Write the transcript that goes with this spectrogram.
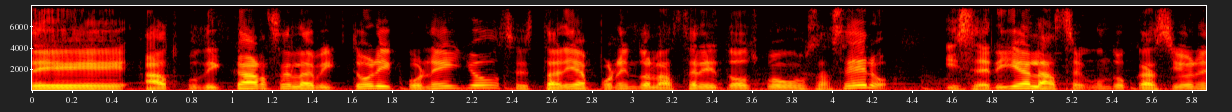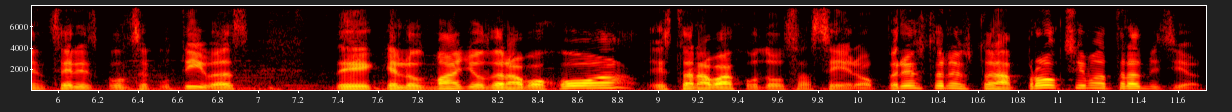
de adjudicarse la victoria y con ello se estaría poniendo la serie dos juegos a cero y sería la segunda ocasión en series consecutivas de que los Mayos de Navojoa están abajo 2 a 0. Pero esto es nuestra próxima transmisión.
